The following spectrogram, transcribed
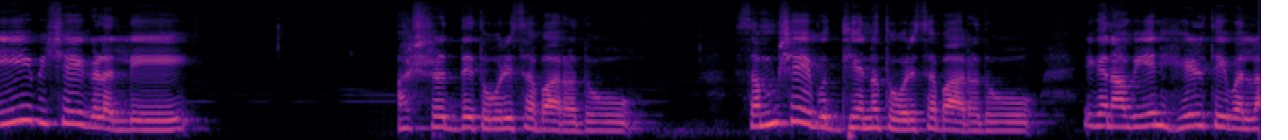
ಈ ವಿಷಯಗಳಲ್ಲಿ ಅಶ್ರದ್ಧೆ ತೋರಿಸಬಾರದು. ಸಂಶಯ ಬುದ್ಧಿಯನ್ನು ತೋರಿಸಬಾರದು. ಈಗ ನಾವೇನು ಹೇಳ್ತೀವಲ್ಲ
